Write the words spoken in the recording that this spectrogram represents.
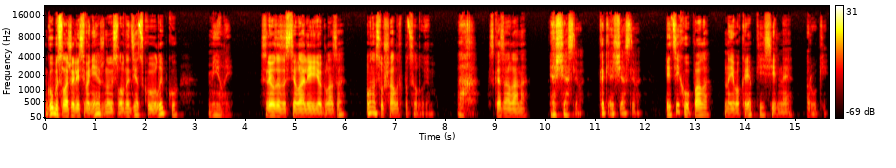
губы сложились в нежную, словно детскую улыбку. «Милый». Слезы застилали ее глаза, он осушал их поцелуем. «Ах», — сказала она, — «я счастлива, как я счастлива и тихо упала на его крепкие сильные руки.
